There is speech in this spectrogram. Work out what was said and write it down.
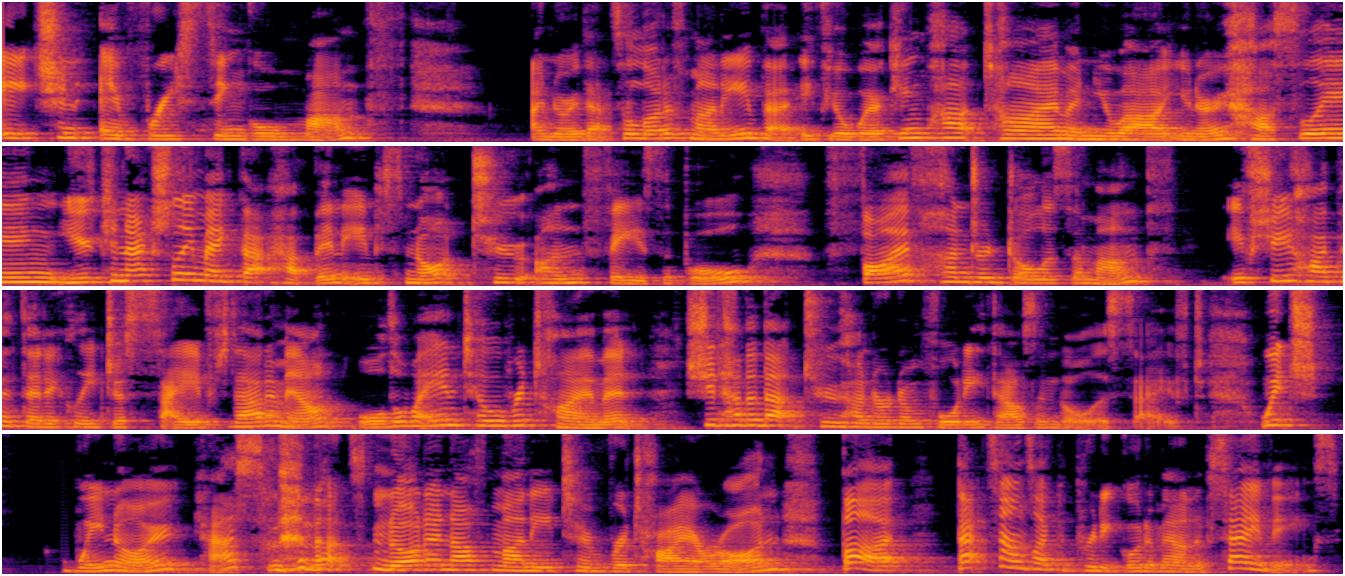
each and every single month, I know that's a lot of money, but if you're working part time and you are, you know, hustling, you can actually make that happen. It's not too unfeasible. $500 a month if she hypothetically just saved that amount all the way until retirement, she'd have about $240,000 saved, which we know, Cass, that's not enough money to retire on, but that sounds like a pretty good amount of savings.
